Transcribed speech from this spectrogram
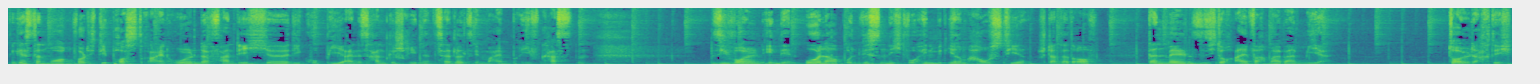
Gestern Morgen wollte ich die Post reinholen, da fand ich äh, die Kopie eines handgeschriebenen Zettels in meinem Briefkasten. Sie wollen in den Urlaub und wissen nicht wohin mit Ihrem Haustier? stand da drauf. Dann melden Sie sich doch einfach mal bei mir. Toll, dachte ich.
